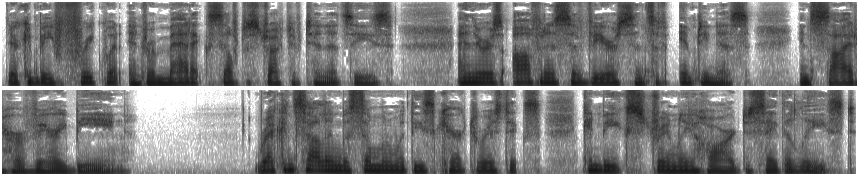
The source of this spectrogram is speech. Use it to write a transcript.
There can be frequent and dramatic self-destructive tendencies, and there is often a severe sense of emptiness inside her very being. Reconciling with someone with these characteristics can be extremely hard to say the least.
